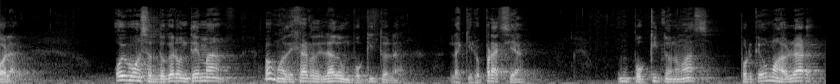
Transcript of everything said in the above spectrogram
Hola, hoy vamos a tocar un tema, vamos a dejar de lado un poquito la, la quiropraxia, un poquito nomás, porque vamos a hablar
